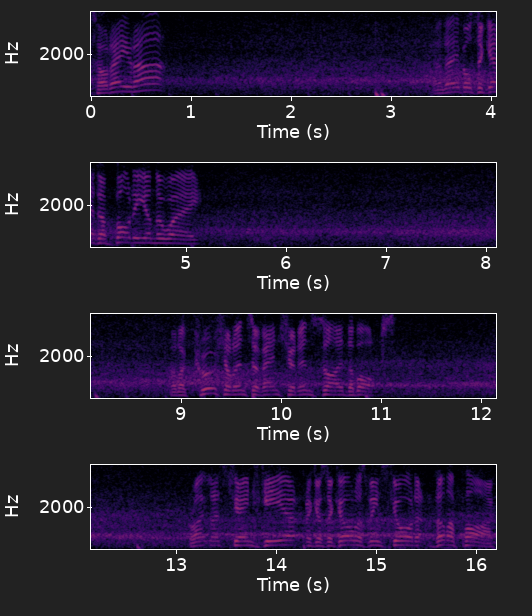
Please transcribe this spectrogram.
Torreira. And able to get a body in the way. And a crucial intervention inside the box. Right, let's change gear because a goal has been scored at Villa Park.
